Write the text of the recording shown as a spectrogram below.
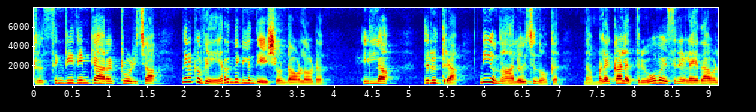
ഡ്രസ്സിങ് രീതിയും ക്യാരക്ടറും ഒഴിച്ചാ നിനക്ക് വേറെന്തെങ്കിലും ദേഷ്യമുണ്ടോ അവളോട്? ഇല്ല. രുദ്ര നീ ഒന്ന് ആലോചിച്ച് നോക്ക്. നമ്മളെക്കാൾ എത്രയോ വയസ്സിന് ഇളയതാവൾ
